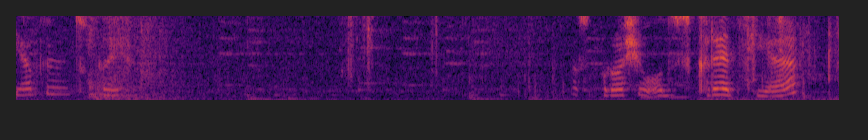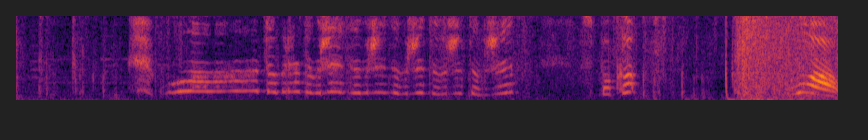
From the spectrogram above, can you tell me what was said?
Ja bym tutaj prosił o dyskrecję. Ło, dobra, dobrze, dobrze, dobrze, dobrze, dobrze. Spoko. Wow.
